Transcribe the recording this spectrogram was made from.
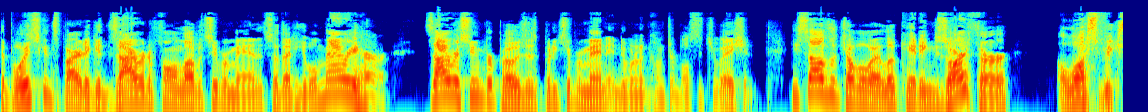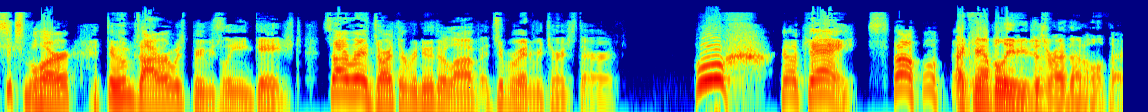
The boys conspire to get Zyra to fall in love with Superman so that he will marry her. Zyra soon proposes, putting Superman into an uncomfortable situation. He solves the trouble by locating Zarthar, a lost space explorer to whom Zyra was previously engaged. Zyra and Zarthar renew their love, and Superman returns to Earth. Whew! Okay. So, I can't believe you just read that whole thing.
